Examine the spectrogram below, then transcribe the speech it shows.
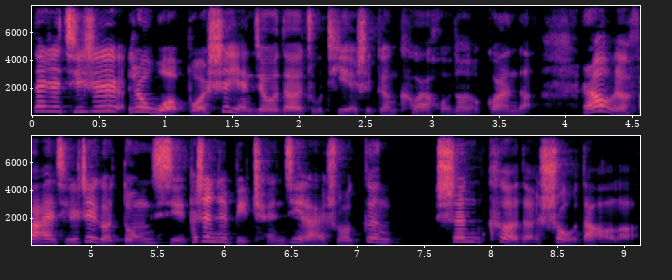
但是其实就是我博士研究的主题也是跟课外活动有关的，然后我就发现，其实这个东西它甚至比成绩来说更深刻的受到了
